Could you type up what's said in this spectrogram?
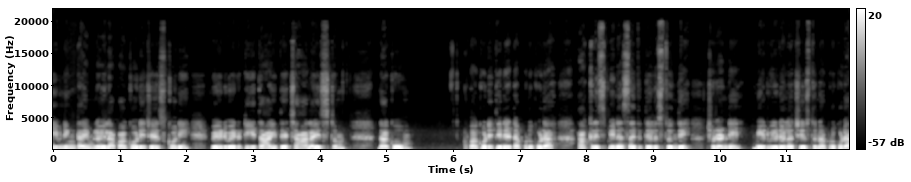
ఈవినింగ్ టైంలో ఇలా పకోడీ చేసుకొని వేడివేడి టీ తాగితే చాలా ఇష్టం. నాకు పకోడీ తినేటప్పుడు కూడా ఆ క్రిస్పీనెస్ అయితే తెలుస్తుంది. చూడండి మీరు వీడియోలో చేస్తున్నప్పుడు కూడా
